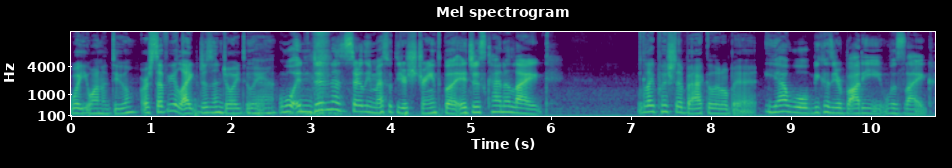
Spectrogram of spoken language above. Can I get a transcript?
what you want to do or stuff you like. Just enjoy doing. Yeah. Well, it didn't necessarily mess with your strength, but it just kind of like. Like pushed it back a little bit. yeah, well, because your body was like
